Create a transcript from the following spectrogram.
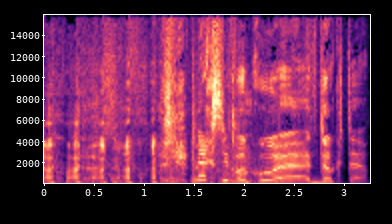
Merci beaucoup, euh, docteur.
